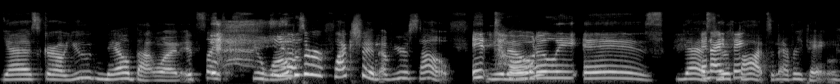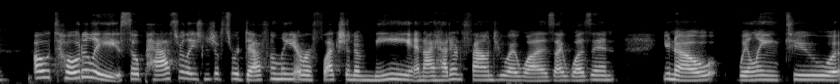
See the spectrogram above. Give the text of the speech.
Yes, girl, you nailed that one. It's like your world Yeah. is a reflection of yourself. It you know? totally is. Yes, and I your think- thoughts and everything. Oh, totally. So past relationships were definitely a reflection of me, and I hadn't found who I was. I wasn't, you know, willing to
